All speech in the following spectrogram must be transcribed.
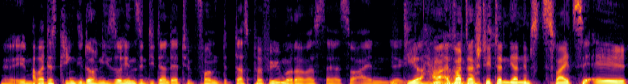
Ja, eben. Aber das kriegen die doch nie so hin. Sind die dann der Typ von das Parfüm oder was? Der ist so ein. Der, Die haben einfach, da steht dann, ja, nimmst 2 CL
